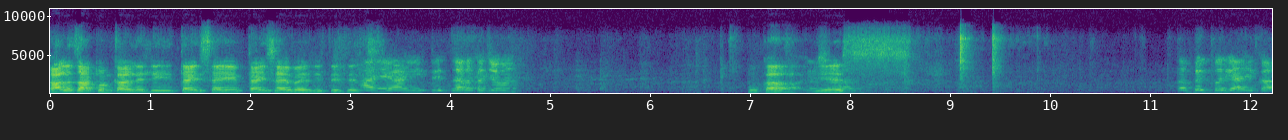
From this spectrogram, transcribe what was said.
कालच आठवण काढलेली ताई साहेब ताई साहेब आहे ते ते आहे आणि ते झालं का जेवण? हो का? येस तब्येत बरी आहे का?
